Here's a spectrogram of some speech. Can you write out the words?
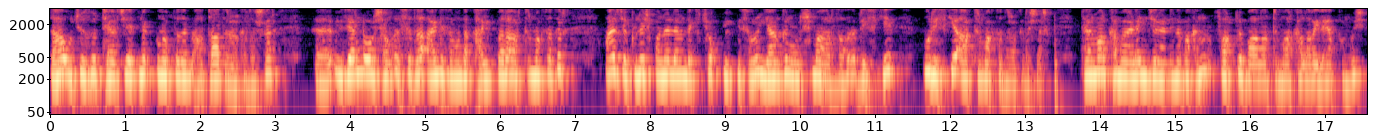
Daha ucuzu tercih etmek bu noktada bir hatadır arkadaşlar. Ee, üzerinde oluşan ısı da aynı zamanda kayıpları artırmaktadır. Ayrıca güneş panellerindeki çok büyük bir sorun yangın oluşma arıza riski. Bu riski artırmaktadır arkadaşlar. Termal kamerayla incelendiğine bakın farklı bağlantı markalarıyla yapılmış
